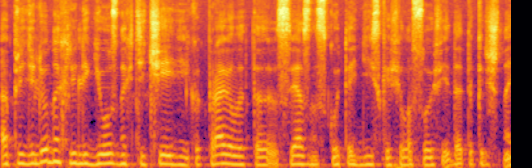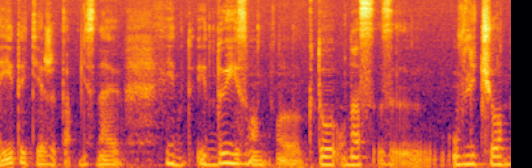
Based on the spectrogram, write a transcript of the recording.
определенных религиозных течений, как правило, это связано с какой-то индийской философией, да, это кришнаиты, те же там, не знаю, ин- индуизмом, э, кто у нас э, увлечен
